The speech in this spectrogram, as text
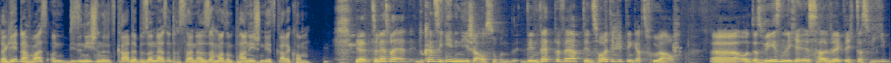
da geht noch was und diese Nischen sind jetzt gerade besonders interessant. Also sag mal so ein paar Nischen, die jetzt gerade kommen. Ja, zunächst mal, du kannst dir jede Nische aussuchen. Den Wettbewerb, den es heute gibt, den gab es früher auch. Äh, und das Wesentliche ist halt wirklich, dass wie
